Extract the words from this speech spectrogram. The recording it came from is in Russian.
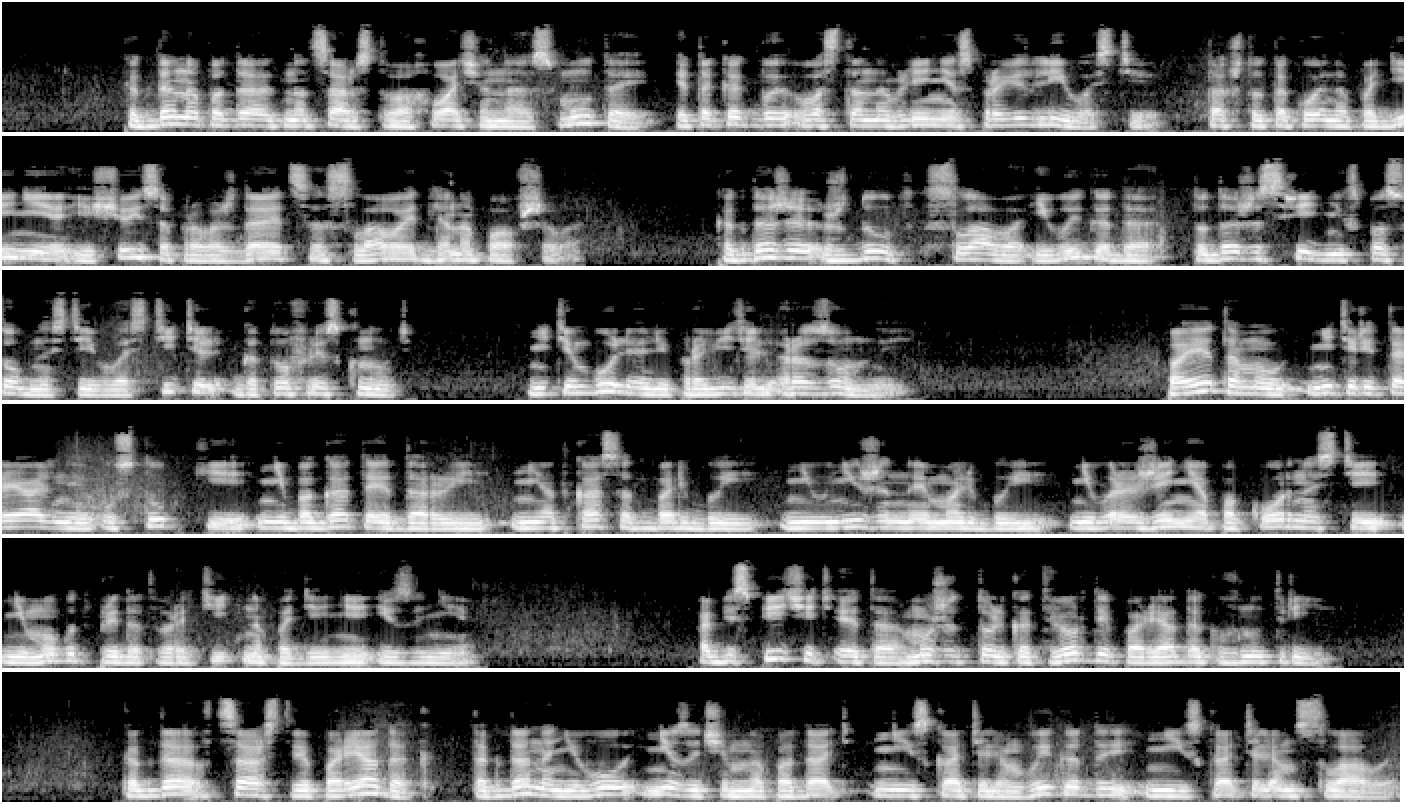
Когда нападают на царство, охваченное смутой, это как бы восстановление справедливости, так что такое нападение еще и сопровождается славой для напавшего – когда же ждут слава и выгода, то даже средних способностей властитель готов рискнуть. Не тем более ли правитель разумный? Поэтому ни территориальные уступки, ни богатые дары, ни отказ от борьбы, ни униженные мольбы, ни выражение покорности не могут предотвратить нападение извне. Обеспечить это может только твердый порядок внутри. Когда в царстве порядок, тогда на него незачем нападать ни искателям выгоды, ни искателям славы.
